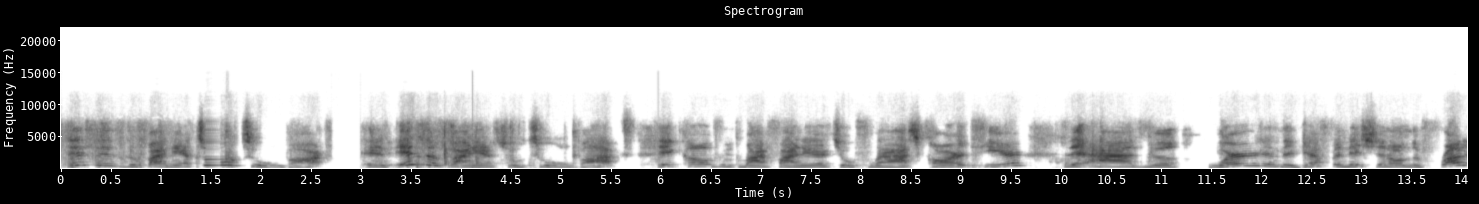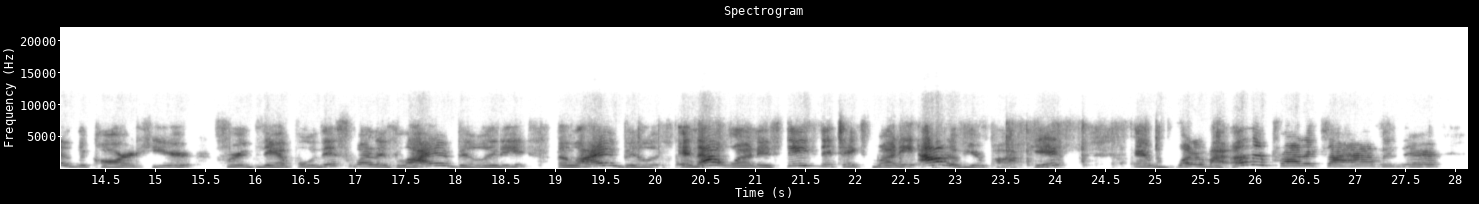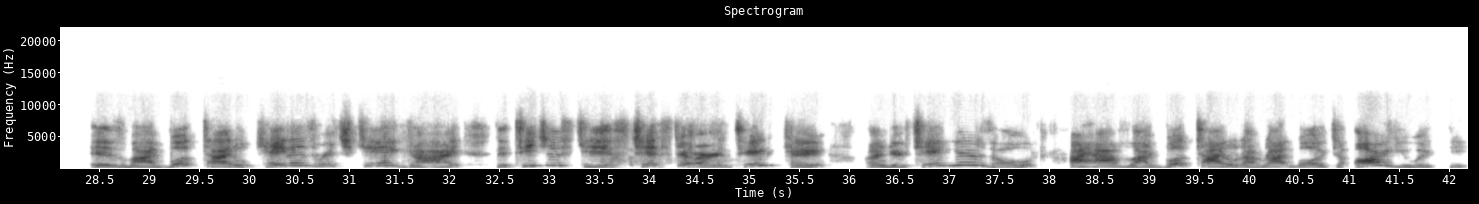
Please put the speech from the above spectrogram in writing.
This is the financial toolbox. And in the financial toolbox, it comes with my financial flashcards here that has the word and the definition on the front of the card here. For example, this one is liability, the liability, and that one is things that takes money out of your pocket. And one of my other products I have in there is my book titled Caden's Rich Kid Guide that teaches kids tips to earn 10K under 10 years old. I have my book titled I'm Not Going to Argue with You,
